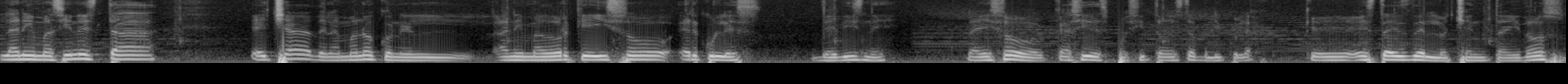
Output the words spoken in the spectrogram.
La animación está hecha de la mano con el animador que hizo Hércules de Disney. La hizo casi despuesito de esta película, que esta es del 82.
